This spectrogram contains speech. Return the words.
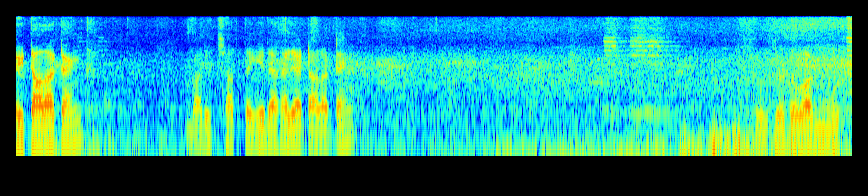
এই টালা ট্যাঙ্ক, বাড়ির ছাদ থেকেই দেখা যায় টালা ট্যাঙ্ক। সূর্য ডোবার মুহূর্ত।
